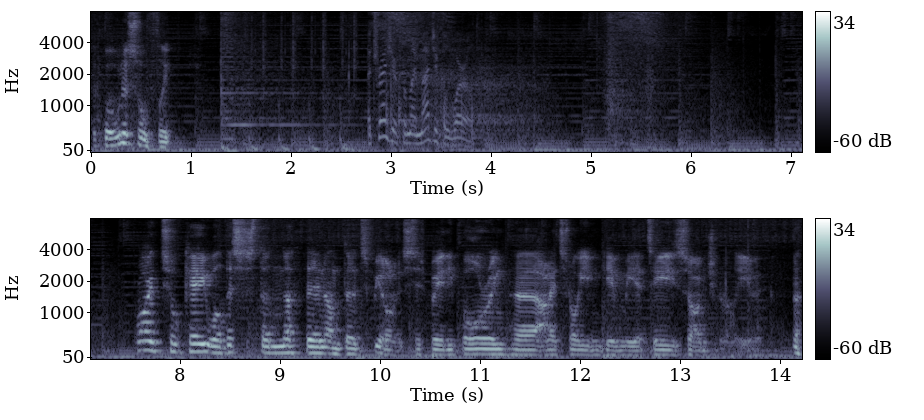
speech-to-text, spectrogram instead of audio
the bonus hopefully. A treasure for my magical world. Right, okay, well this has done nothing and uh, to be honest it's really boring uh, and it's not even giving me a tease so I'm just going to leave it.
